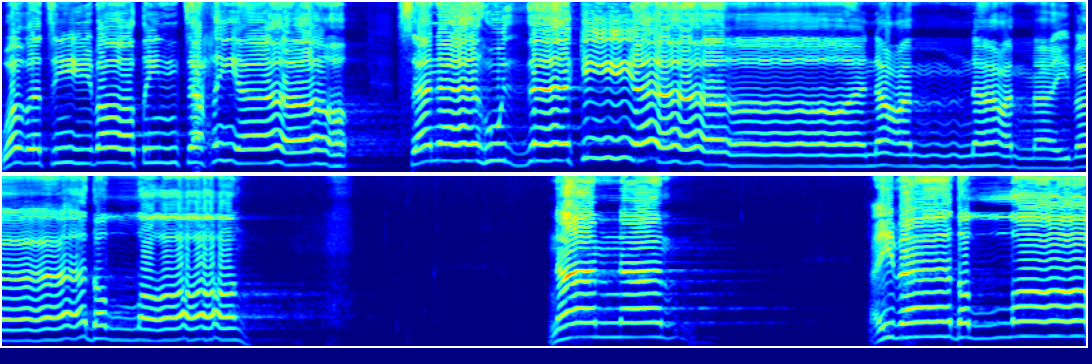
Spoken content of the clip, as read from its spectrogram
واغتباط تحيا سناه الذاكيا. نعم نعم عباد الله. نعم نعم عباد الله.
